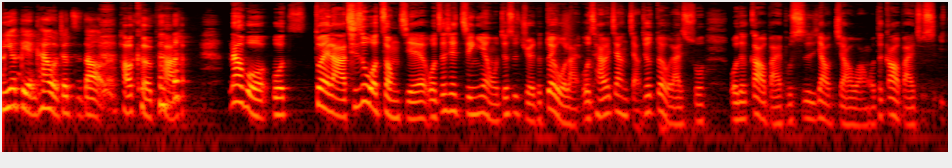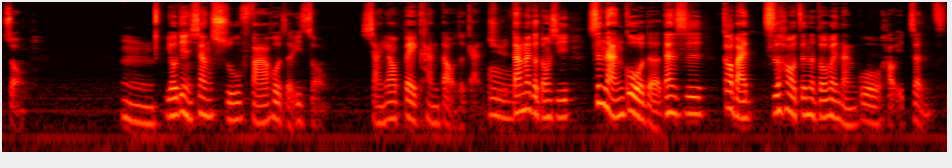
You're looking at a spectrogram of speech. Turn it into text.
你有点开我就知道了，好可怕。那我我对啦，其实我总结我这些经验，我就是觉得对我来，我才会这样讲。就对我来说，我的告白不是要交往，我的告白就是一种，嗯，有点像抒发或者一种想要被看到的感觉。哦、当那个东西是难过的，但是告白之后真的都会难过好一阵子。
